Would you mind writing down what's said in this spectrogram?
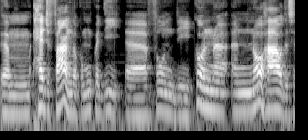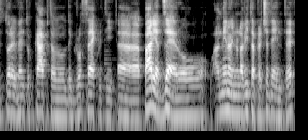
um, hedge fund o comunque di uh, fondi con uh, know-how del settore venture capital o del growth equity uh, pari a zero, almeno in una vita precedente,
